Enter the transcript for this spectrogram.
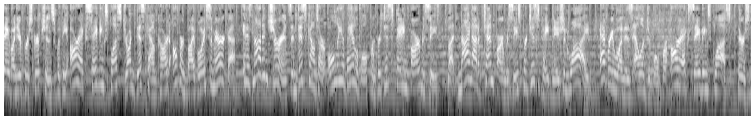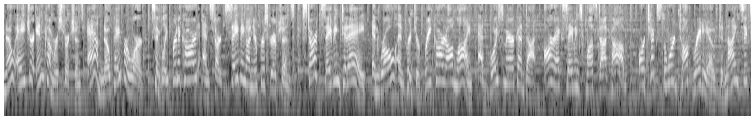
Save on your prescriptions with the RX Savings Plus drug discount card offered by Voice America. It is not insurance and discounts are only available from participating pharmacies, but 9 out of 10 pharmacies participate nationwide. Everyone is eligible for RX Savings Plus. There's no age or income restrictions and no paperwork. Simply print a card and start saving on your prescriptions. Start saving today. Enroll and print your free card online at voiceamerica.rxsavingsplus.com or text the word talk radio to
